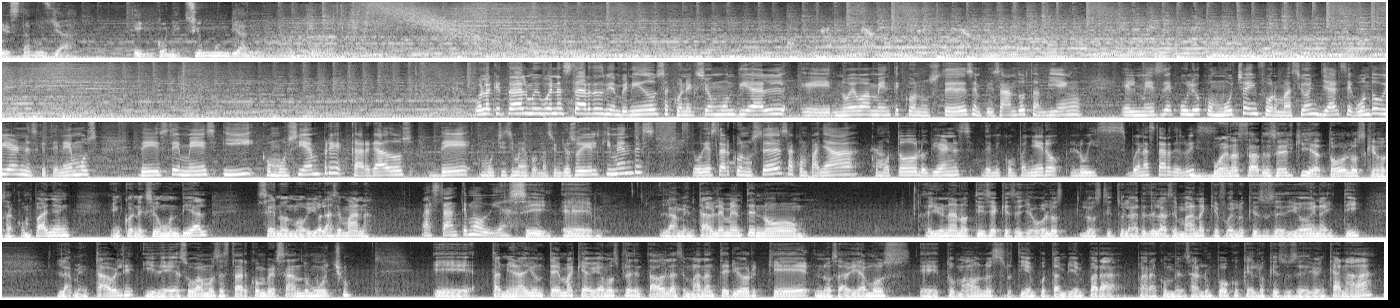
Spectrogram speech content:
Estamos ya en Conexión Mundial. Hola, ¿qué tal? Muy buenas tardes, bienvenidos a Conexión Mundial eh, nuevamente con ustedes, empezando también el mes de julio con mucha información, ya el segundo viernes que tenemos de este mes y como siempre cargados de muchísima información. Yo soy Elki Méndez y voy a estar con ustedes acompañada como todos los viernes de mi compañero Luis. Buenas tardes, Luis. Buenas tardes, Elki, y a todos los que nos acompañan en Conexión Mundial. Se nos movió la semana. Bastante movida. Sí, eh, lamentablemente no hay una noticia que se llevó los, los titulares de la semana, que fue lo que sucedió en Haití. Lamentable, y de eso vamos a estar conversando mucho. Eh, también hay un tema que habíamos presentado la semana anterior que nos habíamos eh, tomado nuestro tiempo también para, para conversarlo un poco, que es lo que sucedió en Canadá.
